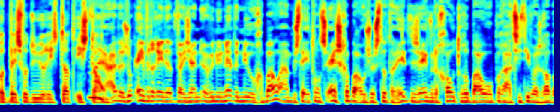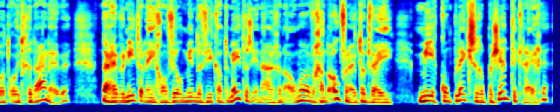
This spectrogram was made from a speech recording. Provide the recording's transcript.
wat best wel duur is, dat is dan... Nou ja, dat is ook een van de redenen dat wij zijn, we nu net een nieuw gebouw aanbesteed. Ons S-gebouw, zoals dat dan heet. Dat is een van de grotere bouwoperaties die we als Radboud ooit gedaan hebben. Daar hebben we niet alleen gewoon veel minder vierkante meters in aangenomen. Maar we gaan er ook vanuit dat wij meer complexere patiënten krijgen.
